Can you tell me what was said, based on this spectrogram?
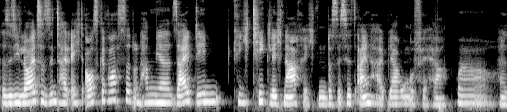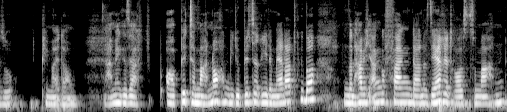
Also die Leute sind halt echt ausgerastet und haben mir seitdem kriege ich täglich Nachrichten. Das ist jetzt eineinhalb Jahre ungefähr her. Wow. Also Pi mal Daumen. Da haben mir gesagt, oh bitte mach noch ein Video, bitte rede mehr darüber. Und dann habe ich angefangen, da eine Serie draus zu machen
